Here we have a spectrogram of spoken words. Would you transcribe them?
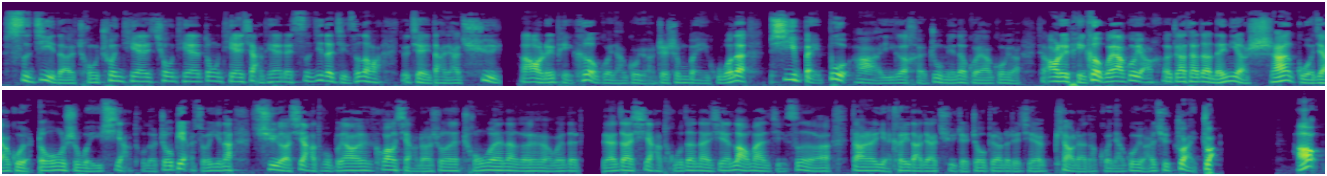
四季的，从春天、秋天、冬天、夏天这四季的景色的话，就建议大家去。奥林匹克国家公园，这是美国的西北部啊，一个很著名的国家公园。像奥林匹克国家公园和刚才的雷尼尔山国家公园都是位于西雅图的周边，所以呢，去了西雅图不要光想着说重温那个所谓的人在西雅图的那些浪漫景色，当然也可以大家去这周边的这些漂亮的国家公园去转一转。好，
